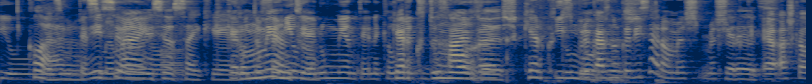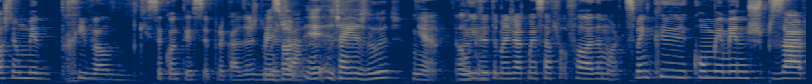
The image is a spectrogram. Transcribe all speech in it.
ti, ou és Uhum. Claro, uma péssima isso eu- mãe. isso eu ou sei que é Quer no outra momento. família, é no momento, é naquele Quero momento que de tu raiva. morras, quero que Isso tu por acaso morras. nunca disseram, mas, mas acho que elas têm um medo terrível de que isso aconteça, por acaso, as duas já. É- já é as duas? Yeah. A Ok. Luísa também já começa a fa- falar da morte. Se bem que com menos pesar,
